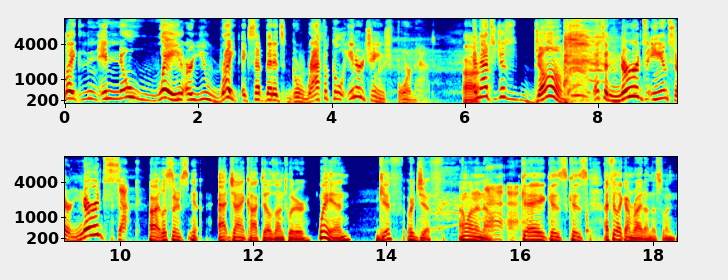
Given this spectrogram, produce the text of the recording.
Like, n- in no way are you right, except that it's graphical interchange format. Uh, and that's just dumb. that's a nerd's answer. Nerds suck. All right, listeners, you know, at Giant Cocktails on Twitter, weigh in. GIF or GIF? I want to know. Okay, because because I feel like I'm right on this one.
